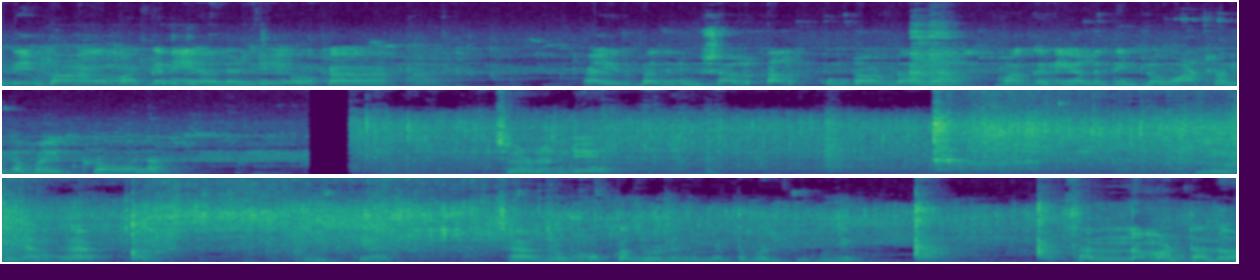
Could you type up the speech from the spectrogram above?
ఇది బాగా మగ్గనియాలండి ఒక ఐదు పది నిమిషాలు కలుపుకుంటూ ఉండాలా. మగ్గనియాలి దీంట్లో వాటర్ అంతా బయటకు రావాలా. చూడండి. ఈ విధంగా ఉడికితే చాలు ముక్క చూడండి మెత్తబడిపోయింది. సన్న మంటలో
